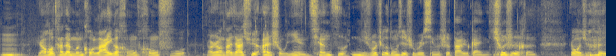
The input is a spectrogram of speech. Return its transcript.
嗯，然后他在门口拉一个横横幅，然后让大家去按手印签字。你说这个东西是不是形式大于概念？就是很让我觉得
